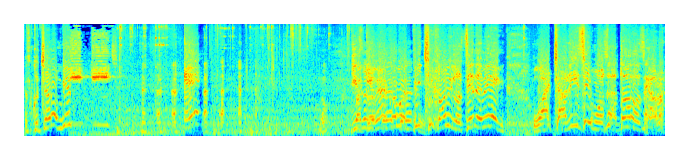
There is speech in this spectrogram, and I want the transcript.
¿Escucharon bien? ¿Eh? ¿no? Y Para eso que es lo vean da cómo el pinche Javi los tiene bien guachadísimos a todos, cabrón.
